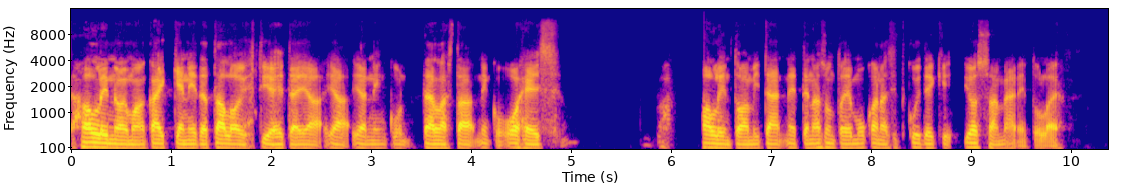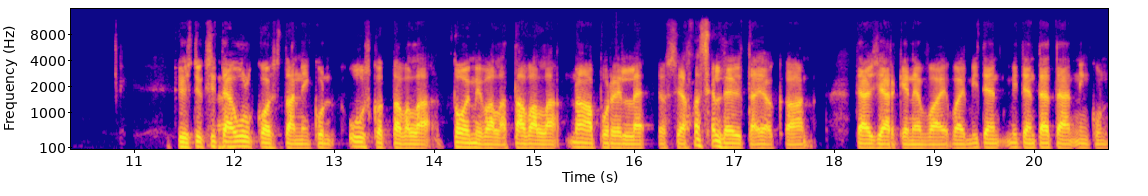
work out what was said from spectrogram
hallinnoimaan kaikkia niitä taloyhtiöitä ja, ja, ja niin kuin tällaista niin kuin oheishallintoa, mitä näiden asuntojen mukana sitten kuitenkin jossain määrin tulee. Pystyykö sitä ulkoista niin kuin uskottavalla, toimivalla tavalla naapurille, jos sellaisen löytää, joka on täysjärkeinen, vai, vai miten, miten tätä niin kuin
